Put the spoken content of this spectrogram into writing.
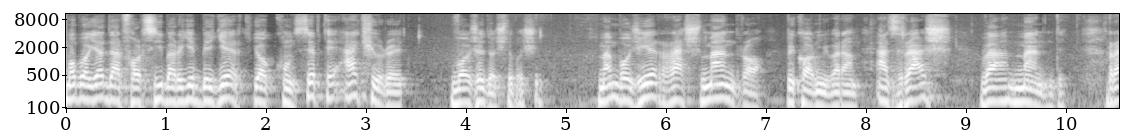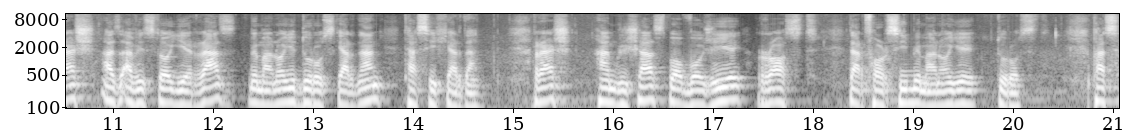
ما باید در فارسی برای بگرد یا کنسپت اکیورت واژه داشته باشیم. من واژه رشمند را به کار می‌برم از رش و مند. رش از اوستای رز به معنای درست کردن تصحیح کردن. رش همریشه است با واژه راست در فارسی به معنای درست. پس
